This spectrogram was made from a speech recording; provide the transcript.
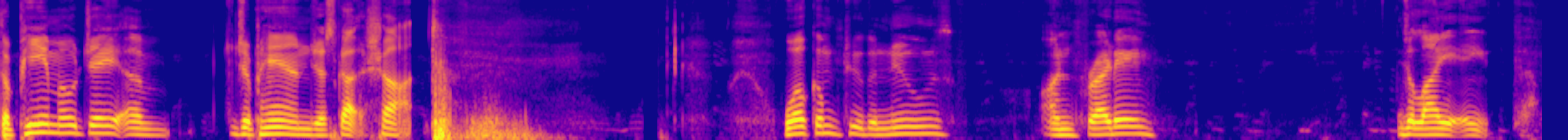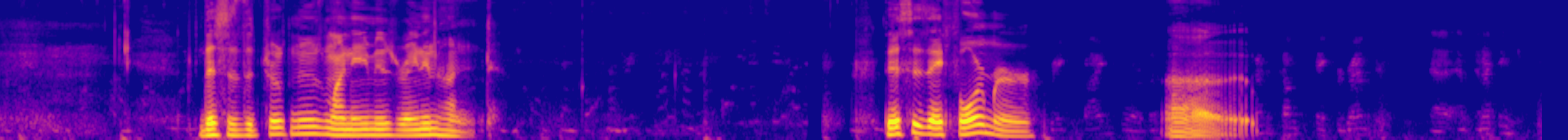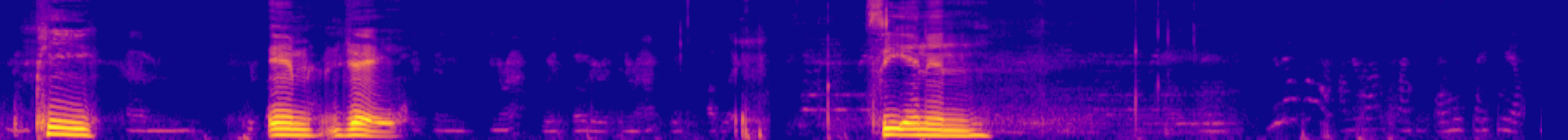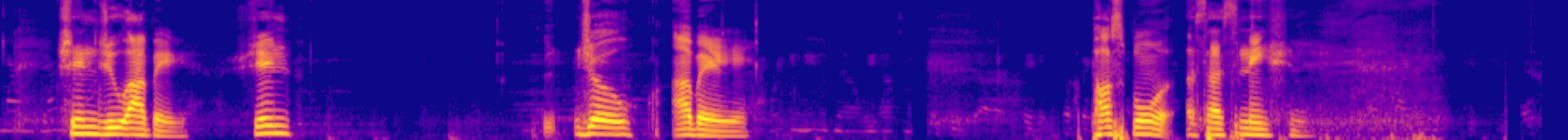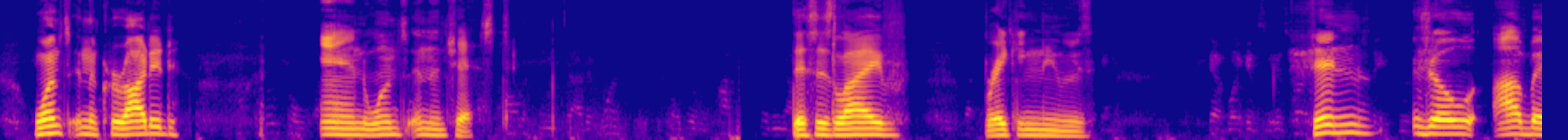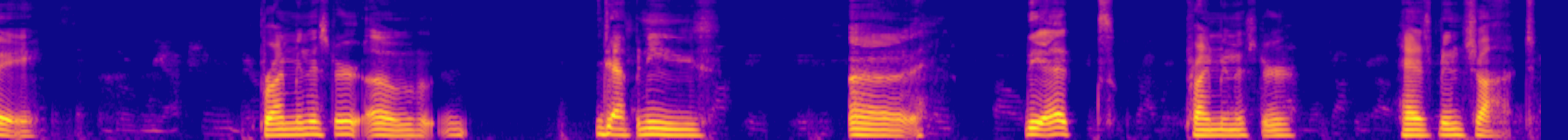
The PMOJ of Japan just got shot. Welcome to the news on Friday, July 8th. This is the Truth News. My name is Rainin Hunt. This is a former uh, PMJ. CNN. Shinju Abe. Shinjo Abe. Possible assassination. Once in the carotid and once in the chest. This is live breaking news. Shinzo Abe, Prime Minister of Japanese, uh, the ex Prime Minister has been shot.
